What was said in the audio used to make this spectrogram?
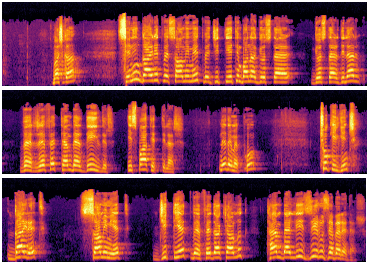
Başka? Senin gayret ve samimiyet ve ciddiyetin bana göster gösterdiler ve refet tembel değildir. İspat ettiler. Ne demek bu? Çok ilginç. Gayret, samimiyet, ciddiyet ve fedakarlık tembelliği ziru zeber eder.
